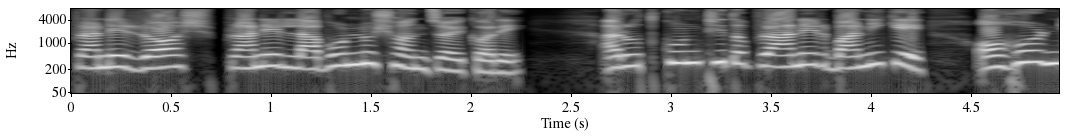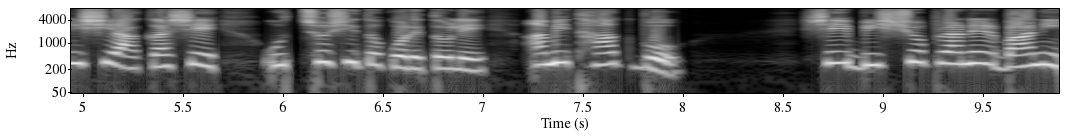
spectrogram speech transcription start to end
প্রাণের রস, প্রাণের লাবণ্য সঞ্চয় করে আর উৎকুণ্ঠিত প্রাণের বাণীকে অহর্নিশি আকাশে উচ্ছ্বসিত করে তোলে, আমি থাকব। সেই বিশ্বপ্রাণের বাণী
